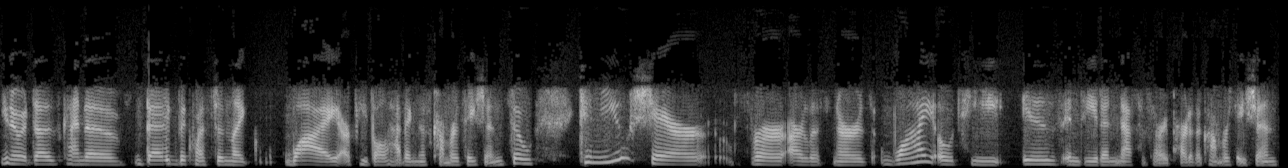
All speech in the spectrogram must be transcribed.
you know, it does kind of beg the question, like, why are people having this conversation? So can you share for our listeners why OT is indeed a necessary part of the conversation,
